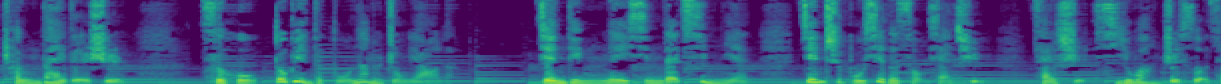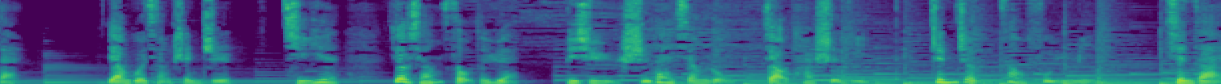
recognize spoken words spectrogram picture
成败得失，似乎都变得不那么重要了。坚定内心的信念，坚持不懈地走下去，才是希望之所在。杨国强深知，企业要想走得远，必须与时代相融，脚踏实地，真正造福于民。现在，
